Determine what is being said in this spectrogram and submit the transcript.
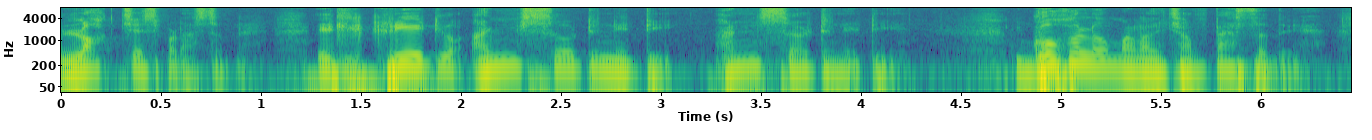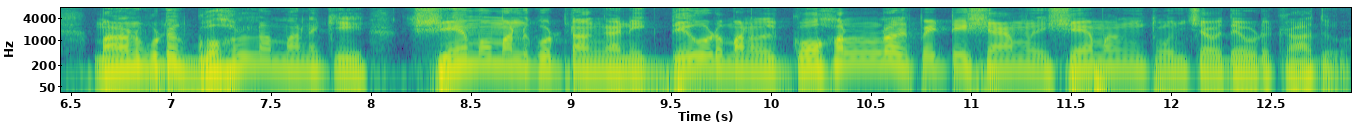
లాక్ చేసి పడేస్తాడు. It creative uncertainty uncertainty. గుహలో మనల్ని చంపేస్తుంది. మనం అనుకుంటాం గుహల్లో మనకి క్షేమం అనుకుంటాం కానీ దేవుడు మనల్ని గుహల్లో పెట్టి క్షేమ క్షేమంతో ఉంచే దేవుడు కాదు.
